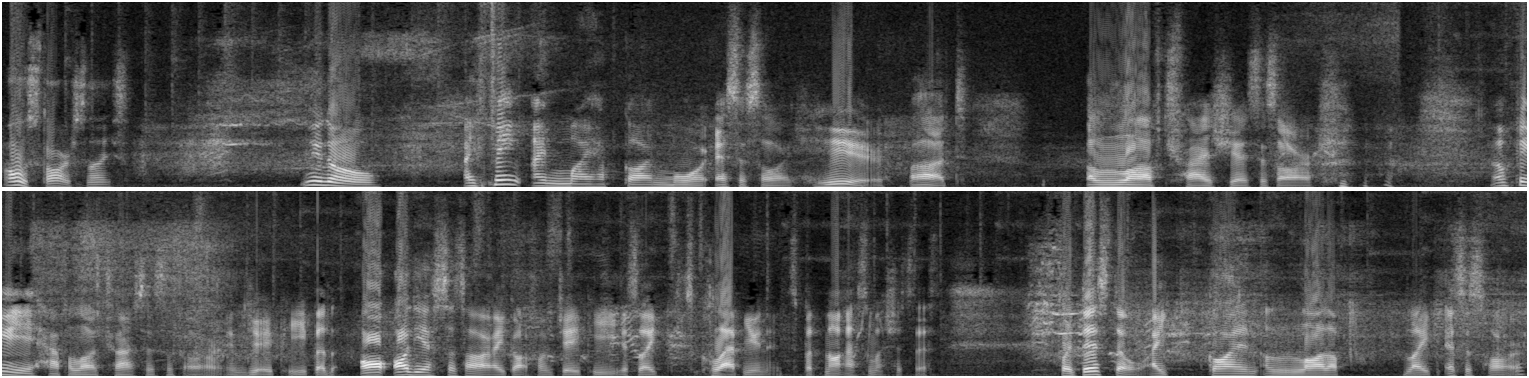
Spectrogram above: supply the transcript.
Oh, stars, nice. You know, I think I might have gotten more SSR here, but a lot of trash SSR. I don't think I have a lot of trash SSR in JP, but all, all the SSR I got from JP is like collab units, but not as much as this. For this though, I got a lot of like SSR.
